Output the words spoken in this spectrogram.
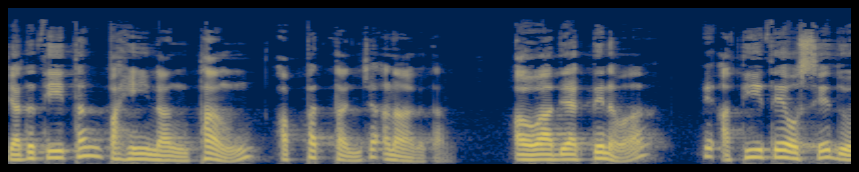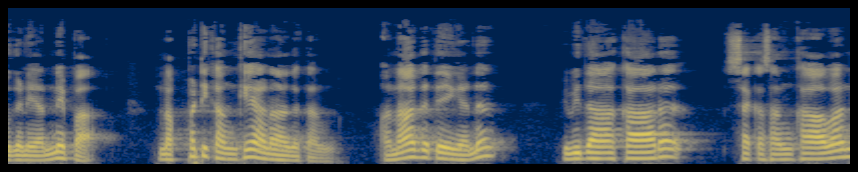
යදතීතං පහීනං තං අපත්තංච අනාගතං. අවවාදයක් දෙනවා මේ අතීතයේ ඔස්සේ දුවගෙන යන්න එපා. නප්පටි කංකේ අනාගතං. අනාගතය ගැන විවිධාකාර සැක සංකාවන්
